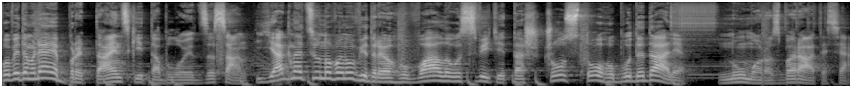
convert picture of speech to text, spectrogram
повідомляє британський таблоїд The Sun. Як на цю новину відреагували у світі та що з того буде далі? Нумо розбиратися.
